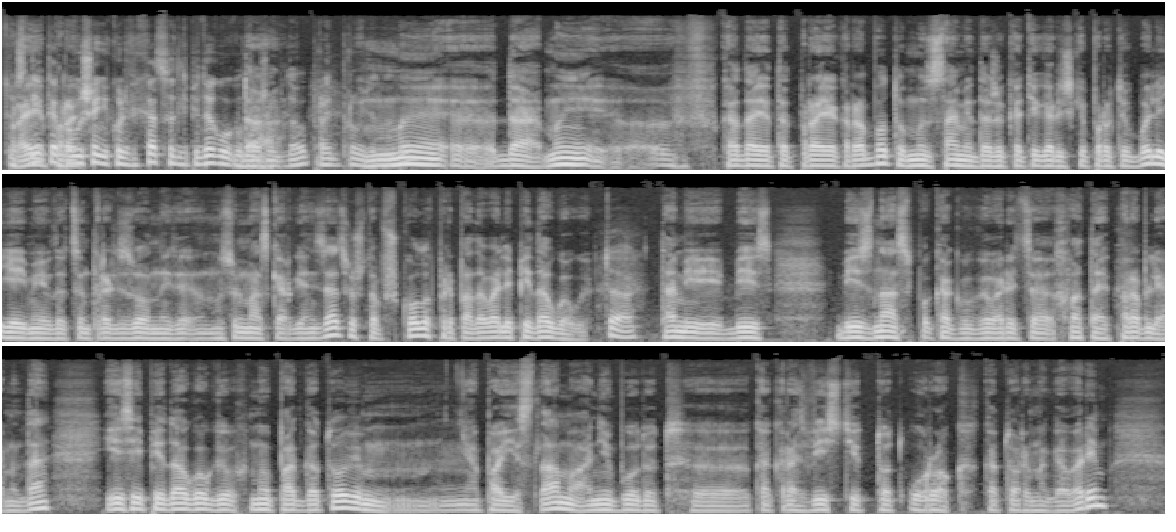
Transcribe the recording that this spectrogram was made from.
То есть некое повышение квалификации для педагогов да. должно быть да, пройдено? Мы, э, да, мы, э, когда этот проект работал, мы сами даже категорически против были, я имею в виду централизованные мусульманские организации, чтобы в школах преподавали педагогы. Так. Там и без без нас, как вы говорится, хватает проблем, да. Если педагогов мы подготовим по исламу, они будут э, как раз вести тот урок, который мы говорим, э,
